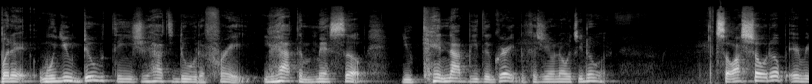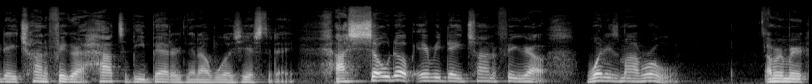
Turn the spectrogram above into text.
But it, when you do things, you have to do it afraid. You have to mess up. You cannot be the great because you don't know what you're doing. So I showed up every day trying to figure out how to be better than I was yesterday. I showed up every day trying to figure out what is my role. I remember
